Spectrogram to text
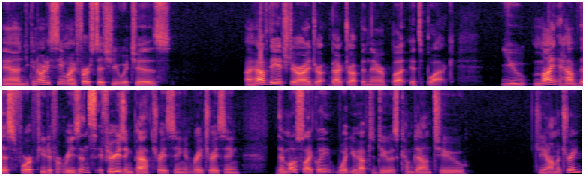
And you can already see my first issue, which is I have the HDRI backdrop in there, but it's black. You might have this for a few different reasons. If you're using path tracing and ray tracing, then most likely what you have to do is come down to geometry,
